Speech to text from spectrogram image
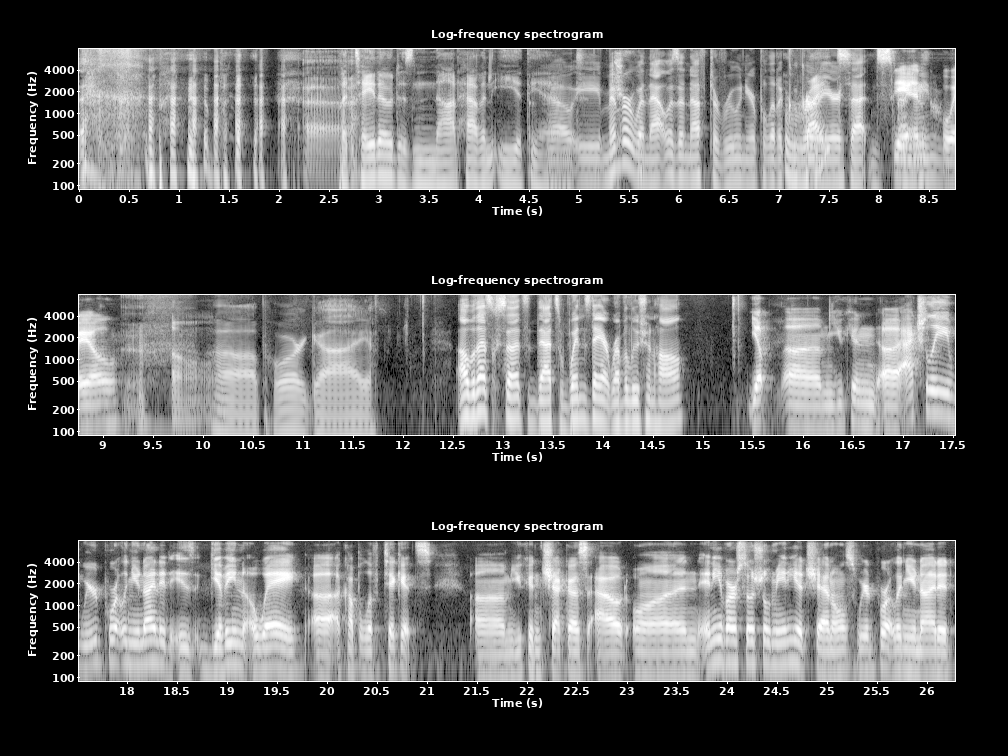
Potato does not have an e at the end. No, E. Remember when that was enough to ruin your political Right? career? That and Dan screaming. Quayle. Oh, poor guy. Oh, well, that's so that's that's Wednesday at Revolution Hall. Yep. Um, you can uh, actually Weird Portland United is giving away uh, a couple of tickets. Um, you can check us out on any of our social media channels, Weird Portland United,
